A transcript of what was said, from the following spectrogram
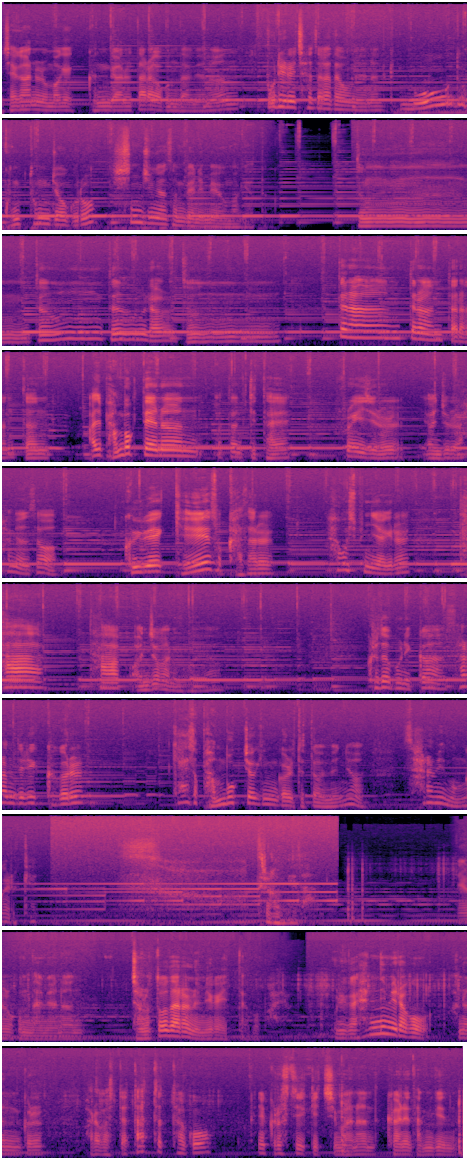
제가 하는 음악의 근간을 따라가 본다면은 뿌리를 찾아가다 보면은 모두 공통적으로 신중현 선배님의 음악이었던 거. 둥둥둥라둥 따란 따란 따란 딴 아주 반복되는 어떤 기타의 프레이즈를 연주를 하면서 그 위에 계속 가사를 하고 싶은 이야기를 다다 얹어가는 거예요. 그러다 보니까 사람들이 그거를 계속 반복적인 걸 듣다 보면요 사람이 뭔가 이렇게 쓱 들어갑니다. 이걸 본다면은 저는 또 다른 의미가 있다고 봐요. 우리가 햇님이라고 하는 걸 바라봤을 때 따뜻하고 그냥 그럴 수도 있겠지만은 그 안에 담긴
